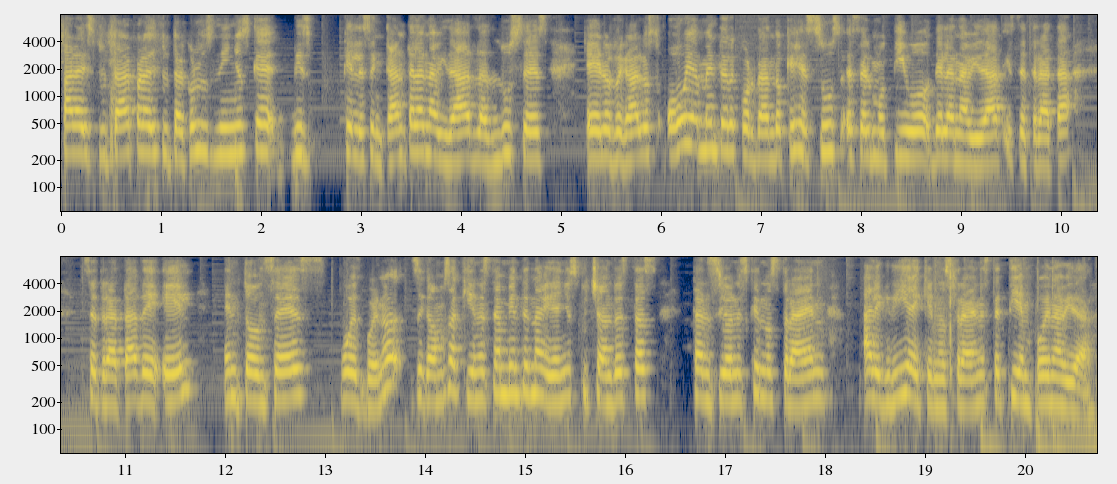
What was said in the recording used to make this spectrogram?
para disfrutar, para disfrutar con los niños que, les encanta la Navidad, las luces, eh, los regalos, obviamente recordando que Jesús es el motivo de la Navidad y se trata, se trata de Él. Entonces, pues bueno, sigamos aquí en este ambiente navideño escuchando estas canciones que nos traen alegría y que nos traen este tiempo de Navidad.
